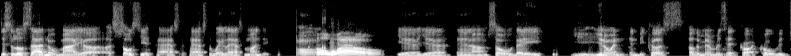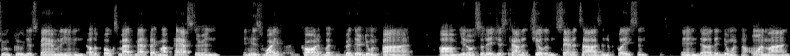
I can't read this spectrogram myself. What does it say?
just a little side note. My uh, associate pastor passed away last Monday. Oh, Oh wow. Yeah, yeah. And um, so they, you, you know, and and because other members had caught COVID, to include his family and other folks. Matter, matter of fact, my pastor and and his wife caught it, but but they're doing fine. Um, you know, so they just kind of chilling, sanitizing the place, and and uh, they're doing an online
